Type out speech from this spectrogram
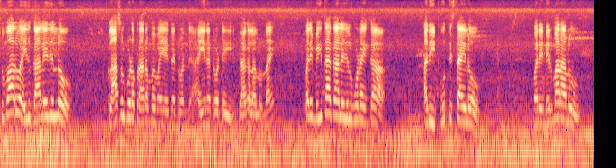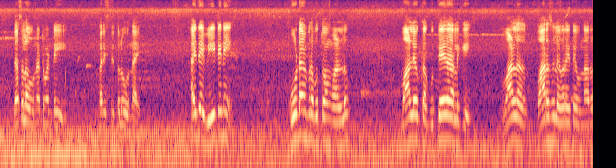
సుమారు ఐదు కాలేజీల్లో క్లాసులు కూడా ప్రారంభమయ్యేటటువంటి అయినటువంటి దాఖలాలు ఉన్నాయి మరి మిగతా కాలేజీలు కూడా ఇంకా అది పూర్తి స్థాయిలో మరి నిర్మాణాలు దశలో ఉన్నటువంటి పరిస్థితులు ఉన్నాయి. అయితే వీటిని కూటమి ప్రభుత్వం వాళ్ళు వాళ్ళ యొక్క గుత్తేదారులకి వాళ్ళ వారసులు ఎవరైతే ఉన్నారో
